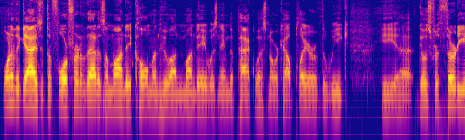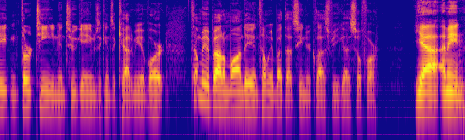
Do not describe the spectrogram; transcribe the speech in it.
One of the guys at the forefront of that is Amande Coleman, who on Monday was named the Pac West NorCal Player of the Week. He uh, goes for 38 and 13 in two games against Academy of Art. Tell me about Amande and tell me about that senior class for you guys so far. Yeah, I mean,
